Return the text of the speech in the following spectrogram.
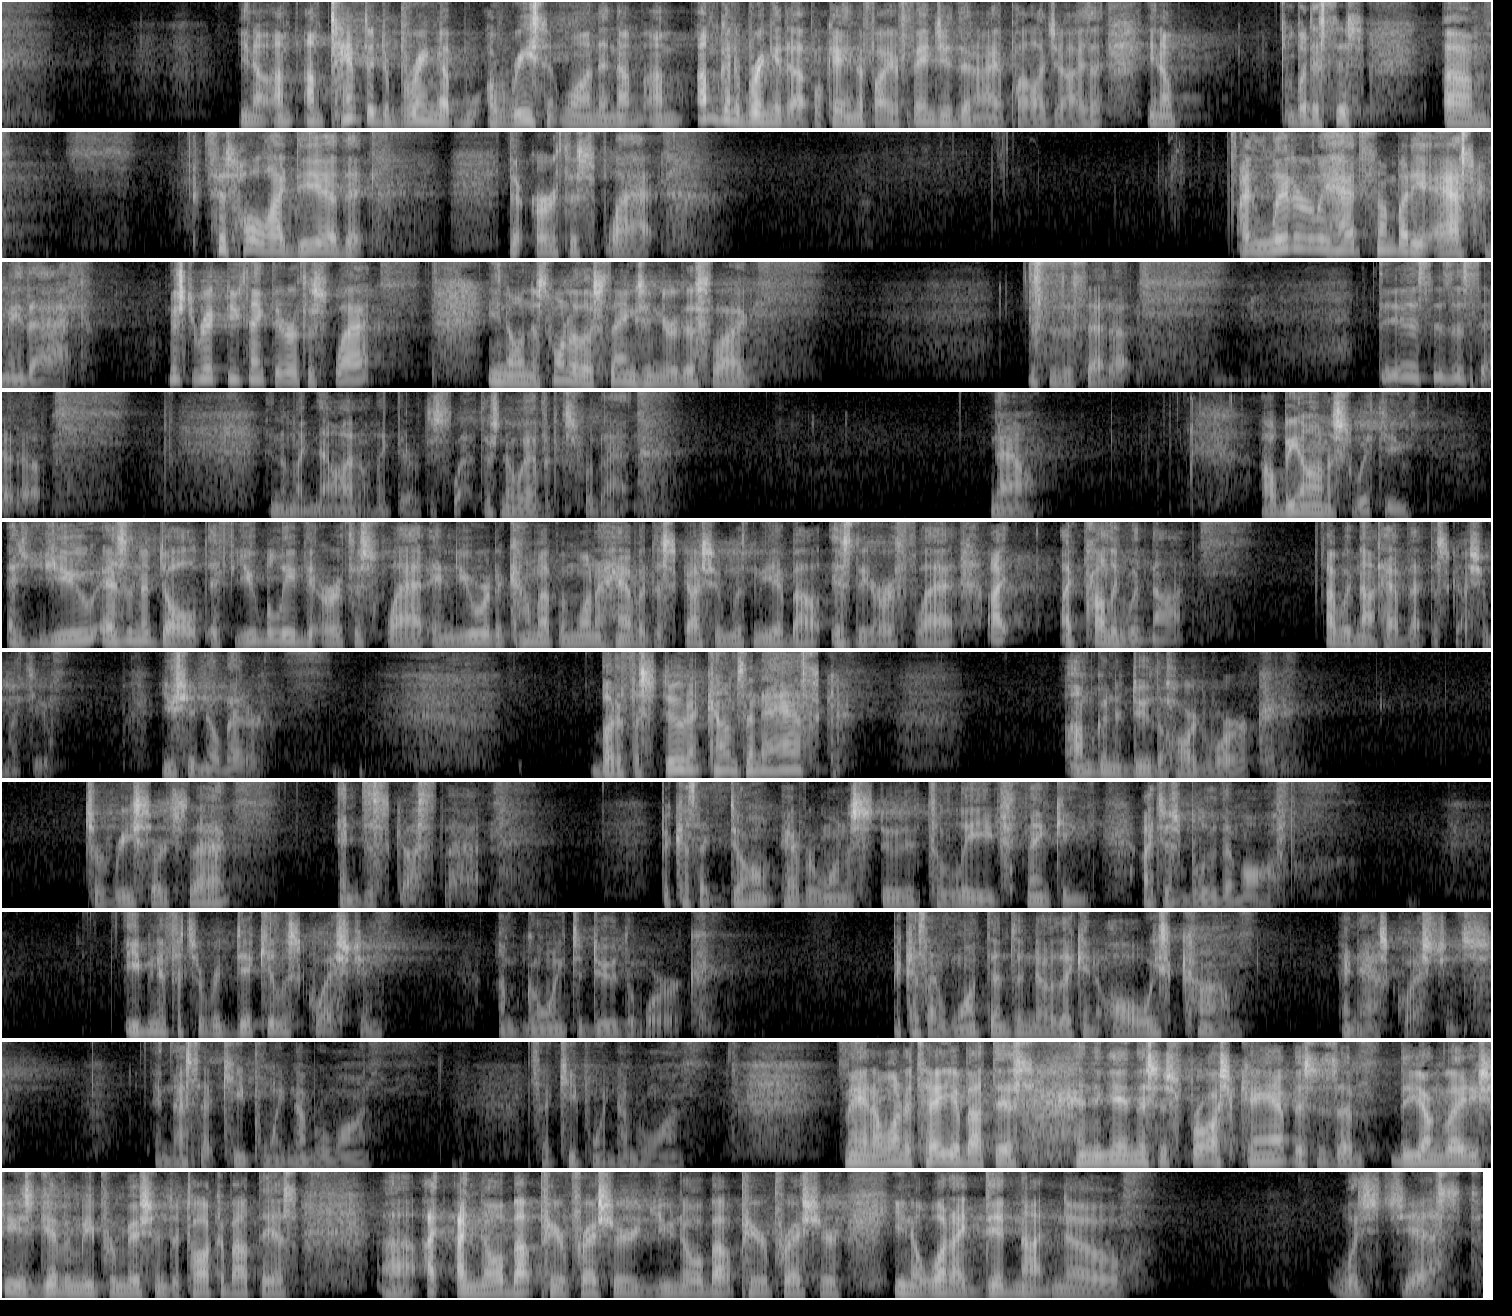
You know, I'm, I'm tempted to bring up a recent one, and I'm, I'm, I'm going to bring it up, okay? And if I offend you, then I apologize. You know, but it's this, um, it's this whole idea that the earth is flat. I literally had somebody ask me that. Mr. Rick, do you think the earth is flat? You know, and it's one of those things, and you're just like, this is a setup. This is a setup. And I'm like, no, I don't think the earth is flat. There's no evidence for that. Now, I'll be honest with you. As you, as an adult, if you believe the earth is flat and you were to come up and want to have a discussion with me about is the earth flat, I, I probably would not. I would not have that discussion with you. You should know better. But if a student comes and asks, I'm going to do the hard work to research that and discuss that. because I don't ever want a student to leave thinking I just blew them off. Even if it's a ridiculous question, I'm going to do the work because I want them to know they can always come and ask questions. And that's that key point number one. It's that key point number one. Man, I want to tell you about this. And again, this is Frosh Camp. This is a, the young lady. She has given me permission to talk about this. Uh, I, I know about peer pressure. You know about peer pressure. You know, what I did not know was just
